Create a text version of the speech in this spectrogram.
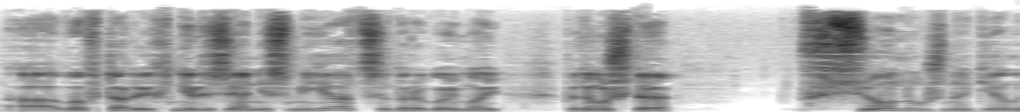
а во-вторых, нельзя не смеяться, дорогой мой, потому что все нужно делать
